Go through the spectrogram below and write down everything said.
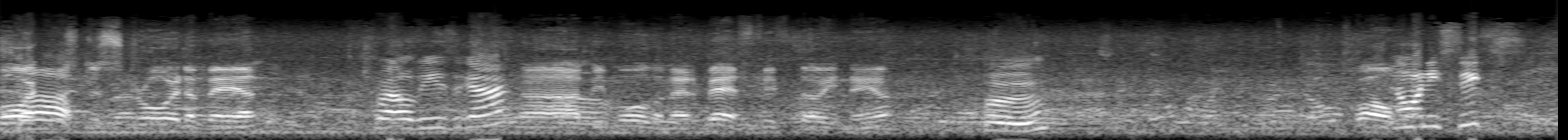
Bike was destroyed about, 12 years ago? uh, a bit more than that, about 15 now. Hmm. 12, 96?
